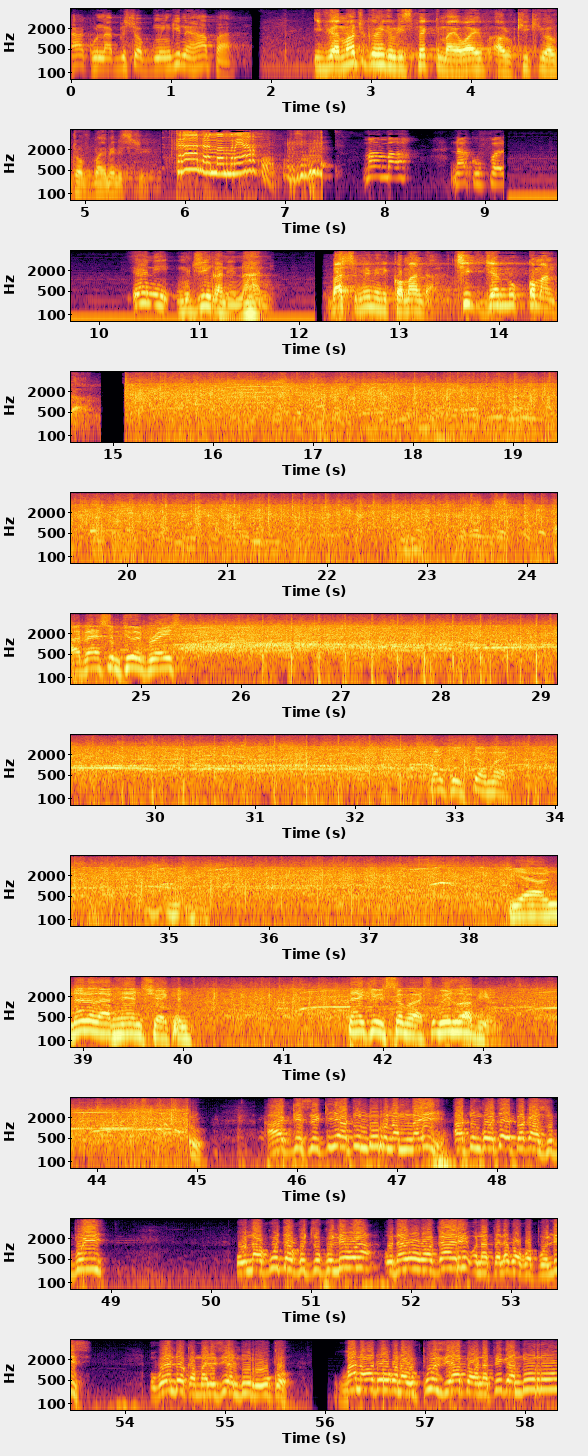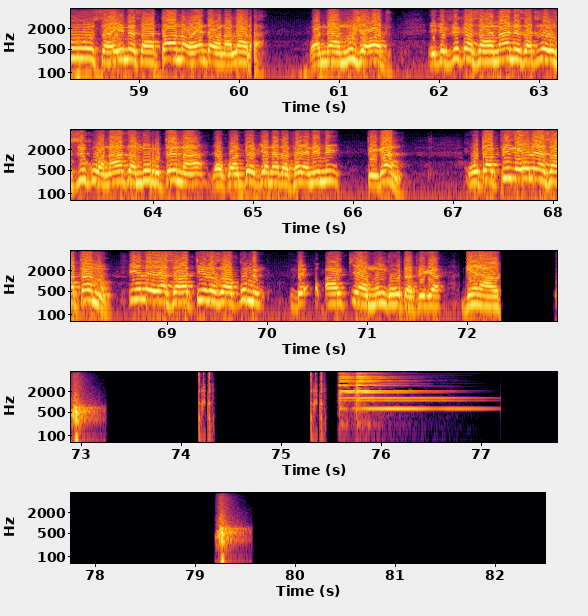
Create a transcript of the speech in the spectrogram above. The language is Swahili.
Ah, Kuna bishop mwingine hapa If you are not going to respect my wife, I will kick you out of my ministry. Kana Mama, nakufa. yaani, mjinga ni nani? Basi mimi ni commander, chief general commander. I've asked him to embrace. Thank you so much. Yeah, none of that handshaking. Thank you so much. We love you. Akisikia tu nduru namna hii, atungojei mpaka asubuhi. Unakuja kuchukuliwa, unawekwa kwa gari, unapelekwa kwa polisi, uende ukamalizia nduru huko. Maana watu wako na upuzi hapa, wanapiga nduru saa nne saa tano, waenda wanalala, wameamusha watu. Ikifika saa nane saa tisa usiku, wanaanza nduru tena ya kuambia vijana atafanya nini, pigana. Utapiga ile ya saa tano, ile ya saa tisa saa kumi, haki ya Mungu utapiga. Get out.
